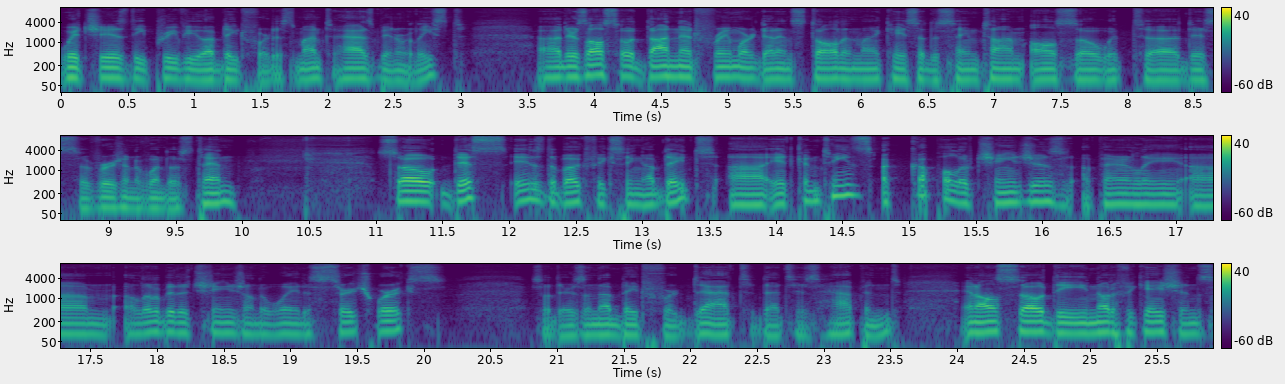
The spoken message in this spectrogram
which is the preview update for this month, has been released. Uh, there's also a .NET framework that installed in my case at the same time, also with uh, this version of Windows 10. So this is the bug fixing update. Uh, it contains a couple of changes, apparently um, a little bit of change on the way the search works. So there's an update for that that has happened. And also the notifications,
